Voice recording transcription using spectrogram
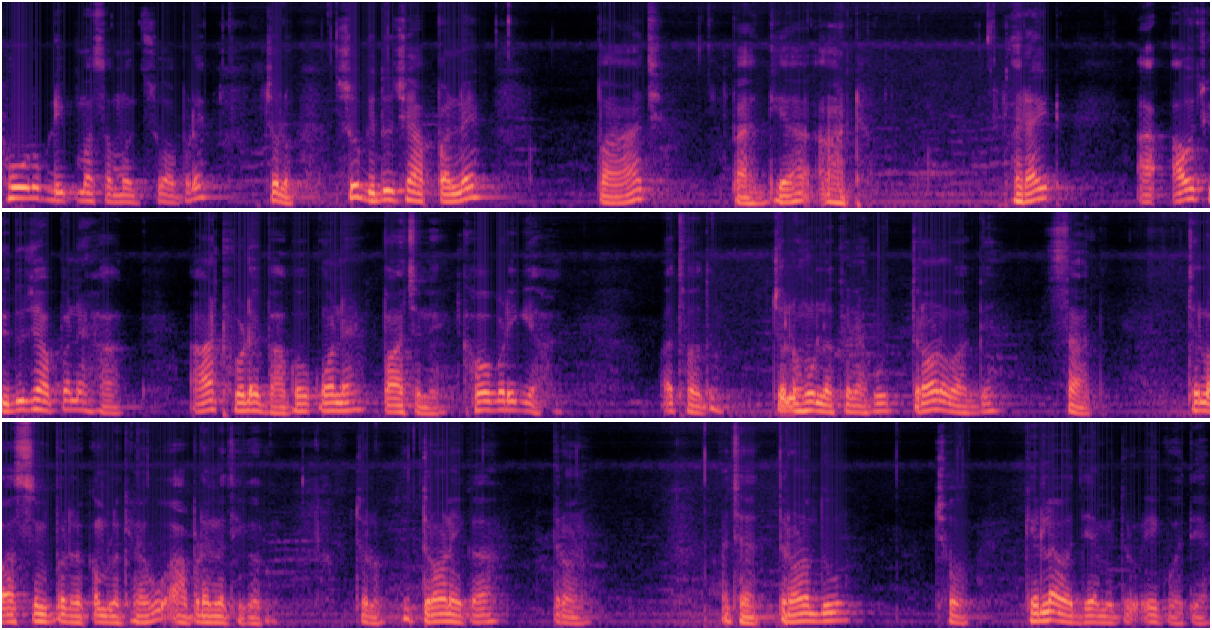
થોડુંક ડીપમાં સમજશું આપણે. ચલો, શું કીધું છે આપણને? પાંચ ભાગ્યા આઠ. રાઈટ આ, આવું જ કીધું છે આપણને? હા. આઠ વડે ભાગો કોને? પાંચને. ખબર પડી ગઈ હા? અથવા તો, ચલો હું લખી નાખું ત્રણ વાગે સાત. ચલો આ સિમ્પલ રકમ લખી નાખું. આપણે નથી કરવું. ચલો, ત્રણ એકા ત્રણ. અચ્છા, ત્રણ દુ, છ. કેટલા વધ્યા મિત્રો? એક વધ્યા.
